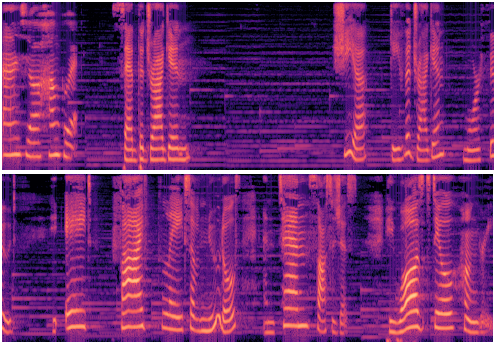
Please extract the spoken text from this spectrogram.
I'm so hungry, said the dragon. Shia gave the dragon more food. He ate five plates of noodles and ten sausages. He was still hungry.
